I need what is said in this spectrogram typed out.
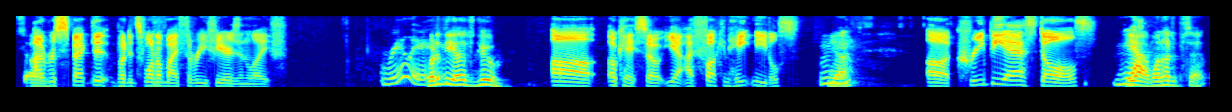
So, I respect it, but it's one of my three fears in life. Really? what are the other two? Uh, okay, so yeah, I fucking hate needles. Mhm. Yeah. Uh, creepy ass dolls, Yeah, one hundred percent.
